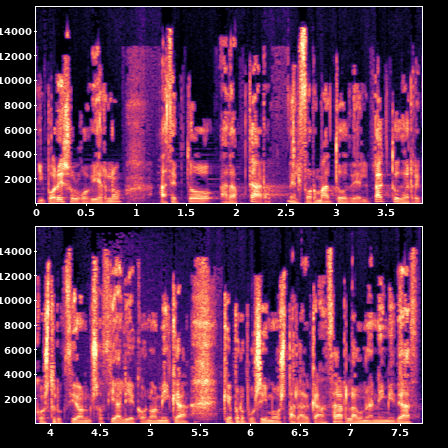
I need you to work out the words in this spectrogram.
Y por eso el gobierno aceptó adaptar el formato del Pacto de Reconstrucción Social y Económica que propusimos para alcanzar la unanimidad.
